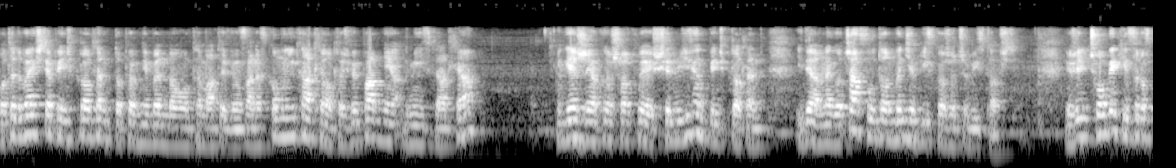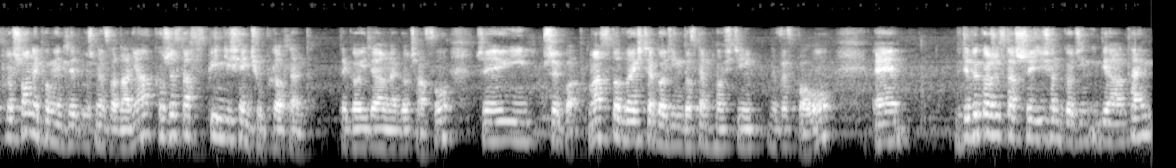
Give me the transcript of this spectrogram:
Bo te 25% to pewnie będą tematy związane z komunikacją, coś wypadnie, administracja. Wiesz, że jak oszacujesz 75% idealnego czasu, to on będzie blisko rzeczywistości. Jeżeli człowiek jest rozproszony pomiędzy różne zadania, korzysta z 50% tego idealnego czasu, czyli przykład, masz 120 godzin dostępności zespołu, e, gdy wykorzystasz 60 godzin ideal time,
